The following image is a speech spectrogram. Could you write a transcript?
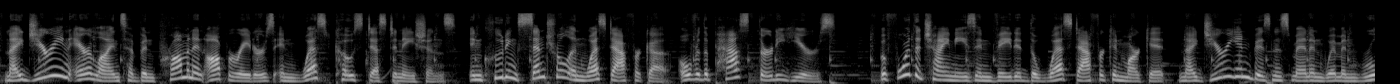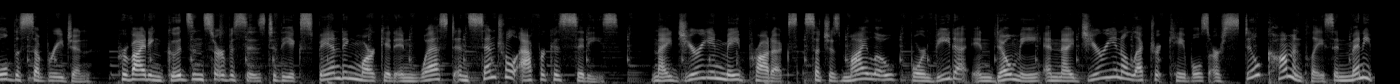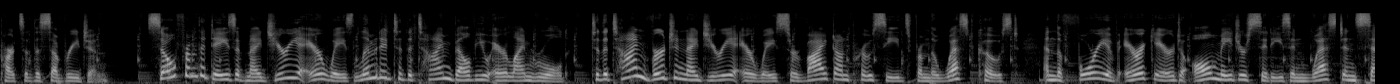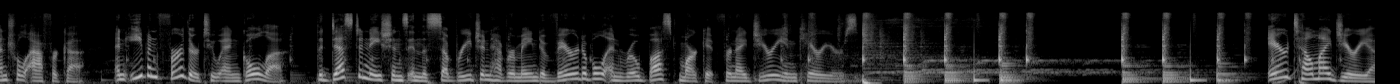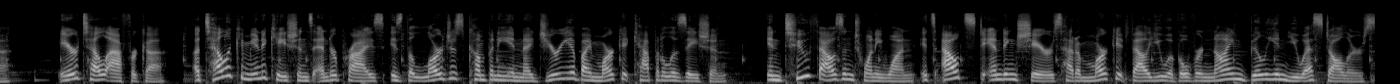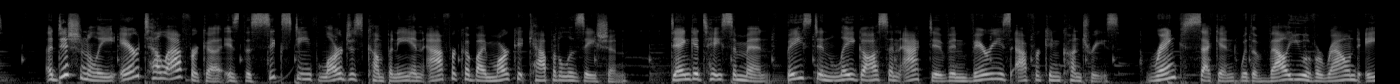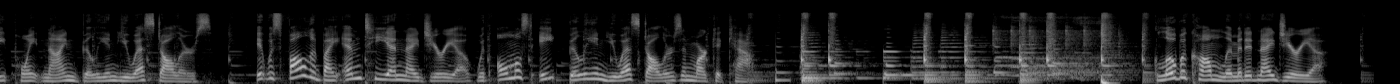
Nigerian airlines have been prominent operators in West Coast destinations, including Central and West Africa, over the past 30 years. Before the Chinese invaded the West African market, Nigerian businessmen and women ruled the subregion, providing goods and services to the expanding market in West and Central Africa's cities. Nigerian-made products such as Milo, Bournvita, Indomie, and Nigerian electric cables are still commonplace in many parts of the subregion. So from the days of Nigeria Airways limited to the time Bellview Airline ruled, to the time Virgin Nigeria Airways survived on proceeds from the West Coast and the foray of Arik Air to all major cities in West and Central Africa, and even further to Angola, the destinations in the subregion have remained a veritable and robust market for Nigerian carriers. Airtel Nigeria. Airtel Africa a telecommunications enterprise is the largest company in Nigeria by market capitalization. In 2021, its outstanding shares had a market value of over 9 billion US dollars. Additionally, Airtel Africa is the 16th largest company in Africa by market capitalization. Dangote Cement, based in Lagos and active in various African countries, ranked second with a value of around 8.9 billion US dollars. It was followed by MTN Nigeria with almost 8 billion US dollars in market cap. Globacom Limited Nigeria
